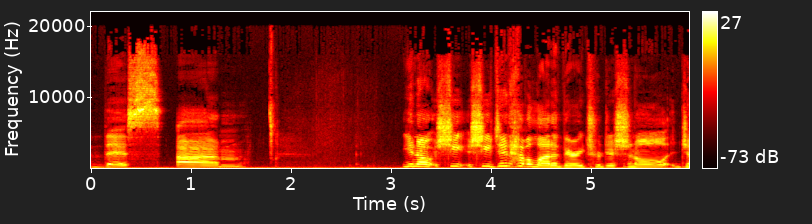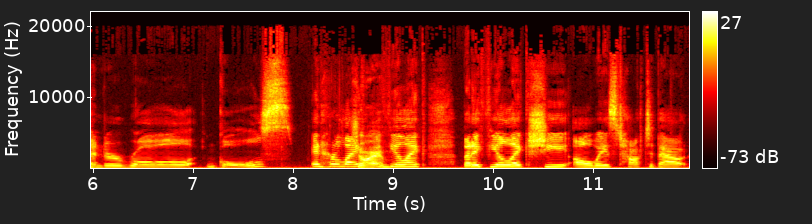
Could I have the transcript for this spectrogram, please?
this um you know she she did have a lot of very traditional gender role goals in her life Sure. i feel like but i feel like she always talked about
